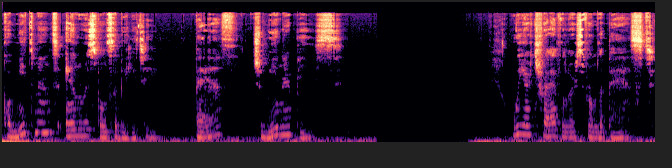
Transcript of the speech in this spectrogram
Commitment and responsibility. Path to inner peace. We are travelers from the past.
